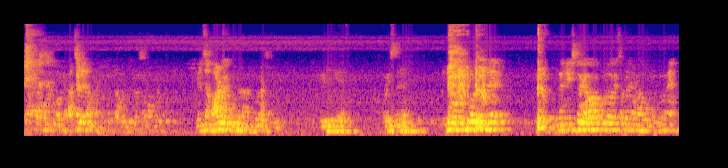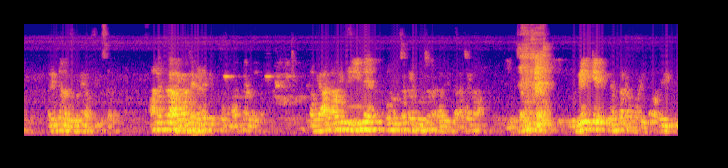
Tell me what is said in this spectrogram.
ಸಕಾರಾತ್ಮಕವಾಗಿ ಆಚರಣೆ ಮಾಡಬೇಕು ತಾವು ಕೂಡ ಶ್ರಮ ಕೆಲಸ ಮಾಡಬೇಕು ಅಂತ ನಾನು ಕೂಡ ಹೇಳಿಕೆ ವಹಿಸ್ತೇನೆ ನೆಕ್ಸ್ಟ್ ಯಾವಾಗ ಪೂರ್ವಭಾವಿ ಸಭೆನ ನಾವು ಕರೀತಾರೆ ಅದ್ರ ಬಗ್ಗೆ ನಾವು ತಿಳಿಸ್ತಾರೆ ಆ ನಂತರ ಈಗಾಗಲೇ ಗಣಕ್ಕೆ ಮಾತನಾಡೋದು ನಾವು ಯಾವ ಯಾವ ರೀತಿ ಹಿಂದೆ ಒಂದು ವರ್ಷ ಕಳೆದ ವರ್ಷ ನಾವು ಯಾವ ರೀತಿ ಆಚರಣಾ ವೇದಿಕೆ ಅಂತ ನಾವು ಮಾಡಿದ್ವು ಅದೇ ರೀತಿ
